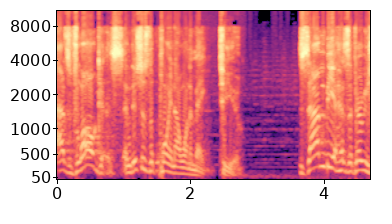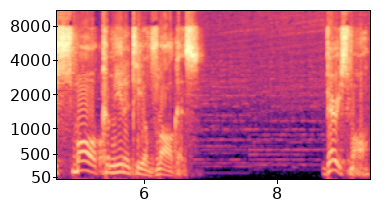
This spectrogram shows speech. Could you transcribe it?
As vloggers, and this is the point I want to make to you, Zambia has a very small community of vloggers. Very small.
